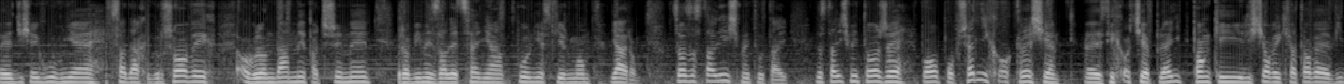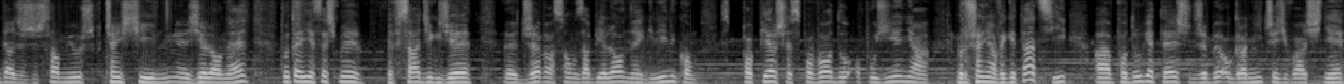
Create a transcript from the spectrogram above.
e, dzisiaj głównie w sadach gruszowych, oglądamy, patrzymy, robimy zalecenia wspólnie z firmą Jarą. Co zostaliśmy tutaj? Zostaliśmy to, że po poprzednich okresie e, tych ociepleń, pąki liściowe i kwiatowe widać, że są już części zielone. Tutaj jesteśmy w sadzie, gdzie e, drzewa są zabielone glinką, po pierwsze z powodu opóźnienia ruszenia wegetacji, a po drugie też, żeby ograniczyć właśnie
